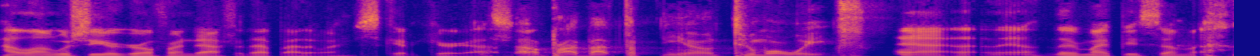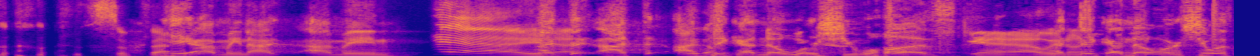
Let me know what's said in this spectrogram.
how long was she your girlfriend after that? By the way, just get curious. Uh, probably about you know two more weeks. Yeah, yeah, there might be some some. Yeah, I mean, I I mean, yeah, yeah. I, th- I, th- I think I know where she was. yeah, we I think I know where she was.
